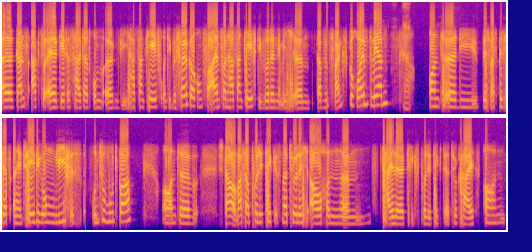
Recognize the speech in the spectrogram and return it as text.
äh, ganz aktuell geht es halt darum, irgendwie Hassan Kef und die Bevölkerung, vor allem von Hassan Kef, die würde nämlich, ähm, da würde zwangsgeräumt werden. Ja. Und äh, die, was bis jetzt an Entschädigungen lief, ist unzumutbar. Und äh, Wasserpolitik ist natürlich auch ein ähm, Teil der Kriegspolitik der Türkei. Und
